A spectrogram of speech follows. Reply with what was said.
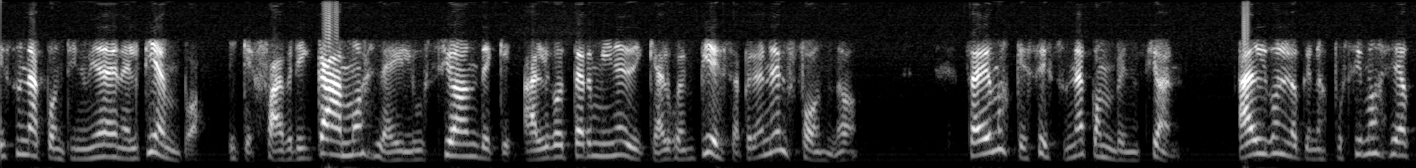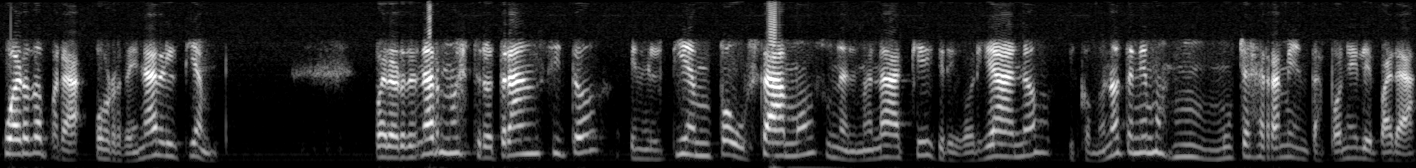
es una continuidad en el tiempo y que fabricamos la ilusión de que algo termine, de que algo empieza, pero en el fondo sabemos que es eso, una convención, algo en lo que nos pusimos de acuerdo para ordenar el tiempo. Para ordenar nuestro tránsito en el tiempo usamos un almanaque gregoriano y como no tenemos muchas herramientas, ponele para,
